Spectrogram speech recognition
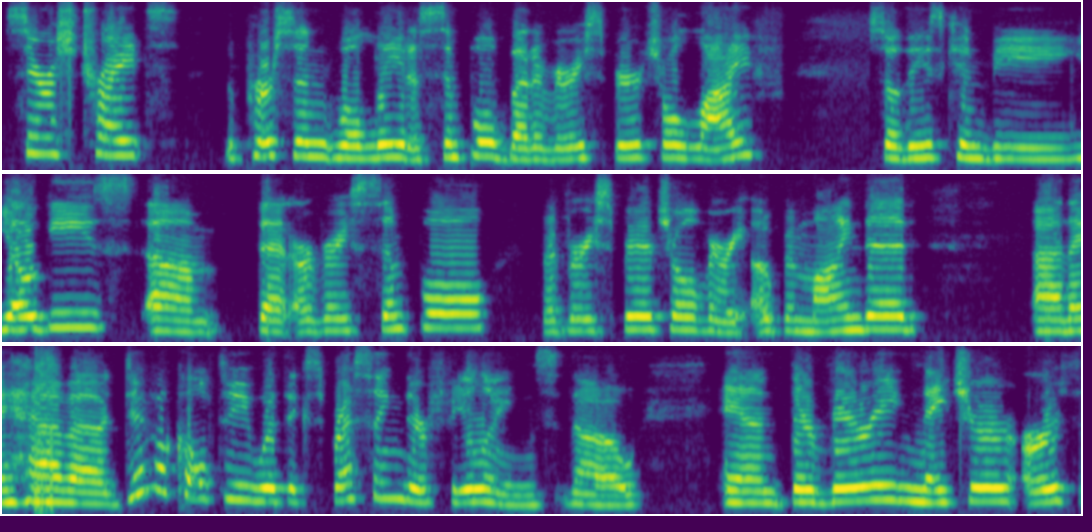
Sirius traits, the person will lead a simple but a very spiritual life. So these can be yogis um, that are very simple, but very spiritual, very open minded. Uh, they have a difficulty with expressing their feelings, though, and they're very nature, earth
